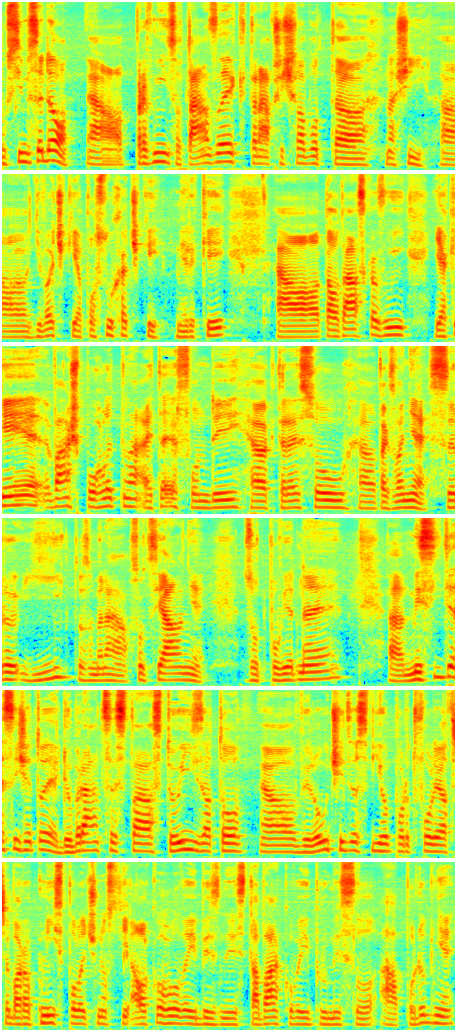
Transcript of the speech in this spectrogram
Eh, pustím se do eh, první z otázek, která přišla od naší divačky a posluchačky Mirky. Ta otázka zní, jaký je váš pohled na ETF fondy, které jsou takzvaně SRI, to znamená sociálně zodpovědné. Myslíte si, že to je dobrá cesta, stojí za to vyloučit ze svého portfolia třeba ropný společnosti, alkoholový biznis, tabákový průmysl a podobně?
